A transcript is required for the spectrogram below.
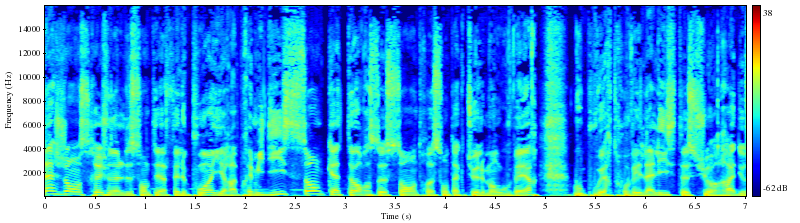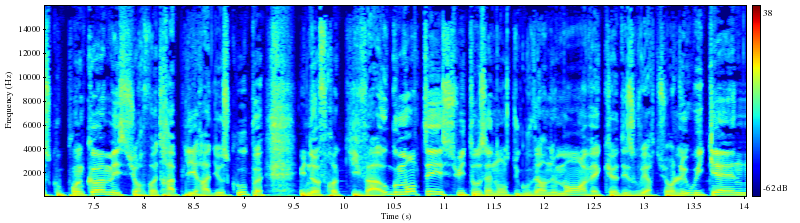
L'Agence régionale de santé a fait le point hier après-midi. 114 centres sont actuellement ouverts. Vous pouvez retrouver la liste sur radioscoop.com et sur votre appli Radioscoop. Une offre qui va augmenter suite aux annonces du gouvernement avec des ouvertures le week-end,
